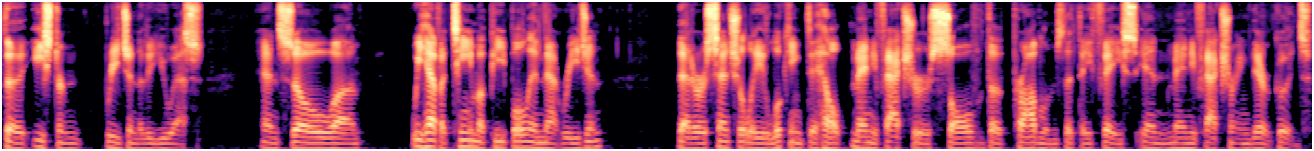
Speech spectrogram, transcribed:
the eastern region of the U.S. And so um, we have a team of people in that region that are essentially looking to help manufacturers solve the problems that they face in manufacturing their goods.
